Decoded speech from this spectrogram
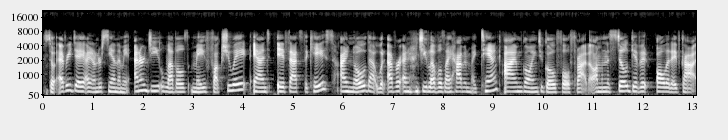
So every day I understand that my energy levels may fluctuate. And if that's the case, I know that whatever energy levels I have in my tank, I'm going to go full throttle. I'm going to still give it all that I've got.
